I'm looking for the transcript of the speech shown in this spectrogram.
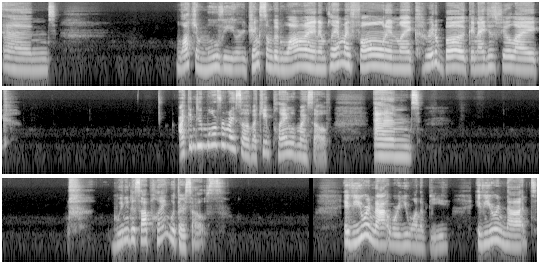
and watch a movie or drink some good wine and play on my phone and like read a book. And I just feel like I can do more for myself. I keep playing with myself. And we need to stop playing with ourselves. If you are not where you want to be, if you are not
